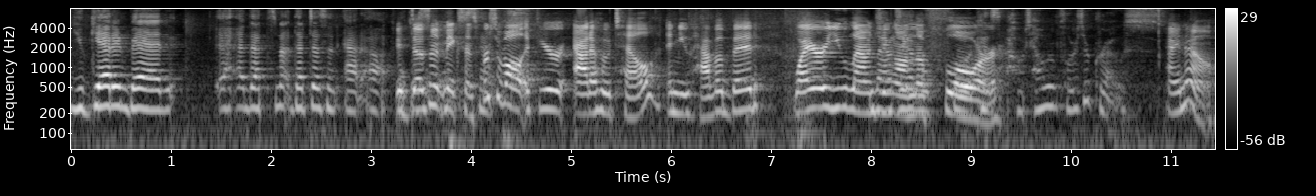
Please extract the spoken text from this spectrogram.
you get in bed that's not that doesn't add up. It doesn't make sense. First of all, if you're at a hotel and you have a bed, why are you lounging, Lounging on, the, floor? hotel room floors are gross. I know.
